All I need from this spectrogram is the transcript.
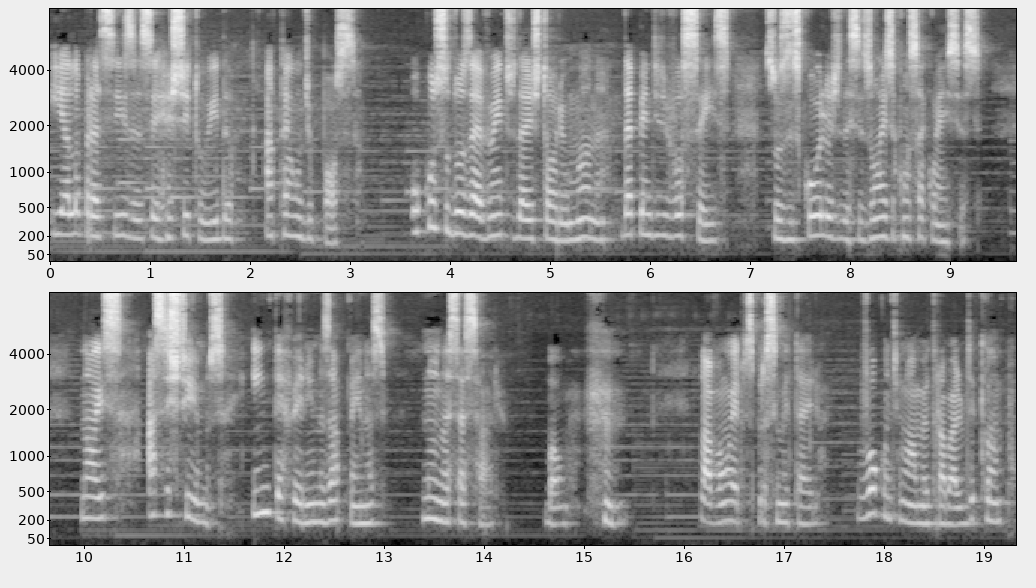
e ela precisa ser restituída até onde possa. O curso dos eventos da história humana depende de vocês, suas escolhas, decisões e consequências. Nós assistimos interferimos apenas no necessário. Bom, lá vão eles para o cemitério. Vou continuar meu trabalho de campo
